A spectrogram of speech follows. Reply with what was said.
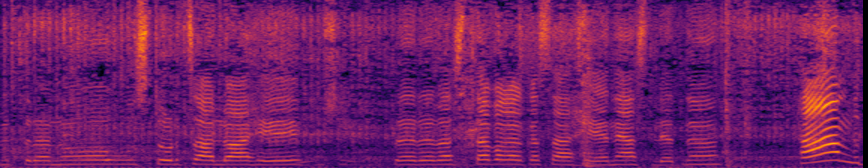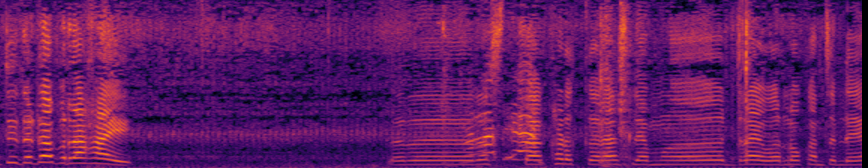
मित्रांनो ऊसतोड चालू आहे. तर रस्ता बघा कसा आहे आणि असल्यात ना. थांब तिथं डबरा आहे तर रस्ता खडकर असल्यामुळं ड्रायव्हर लोकांचं लय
